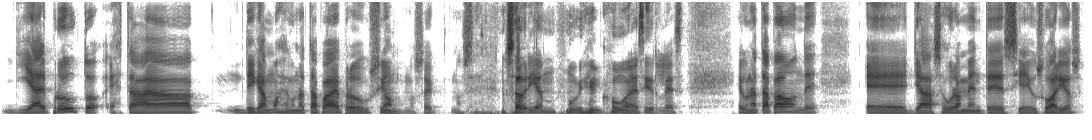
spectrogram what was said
ya el producto está, digamos, en una etapa de producción. No sé, no sé, no sabría muy bien cómo decirles. En una etapa donde eh, ya seguramente si hay usuarios,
